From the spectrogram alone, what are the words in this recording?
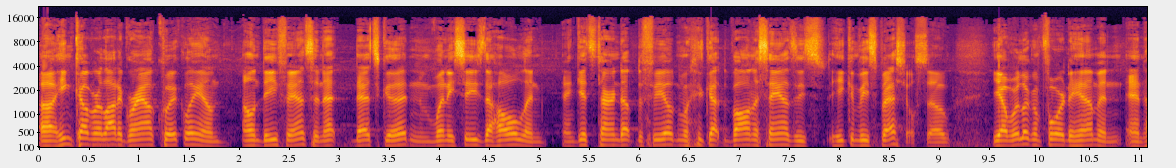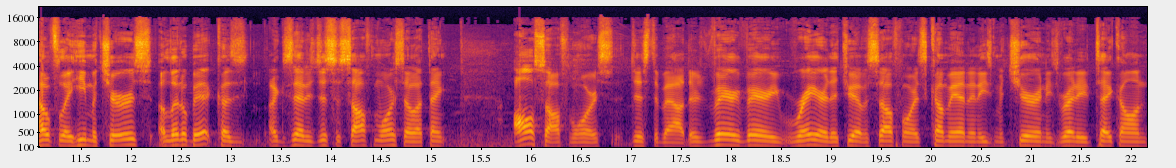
uh, he can cover a lot of ground quickly on, on defense, and that, that's good. And when he sees the hole and, and gets turned up the field, and when he's got the ball in his hands, he's, he can be special. So, yeah, we're looking forward to him, and, and hopefully he matures a little bit because, like I said, he's just a sophomore. So I think all sophomores, just about, there's very, very rare that you have a sophomore that's come in and he's mature and he's ready to take on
